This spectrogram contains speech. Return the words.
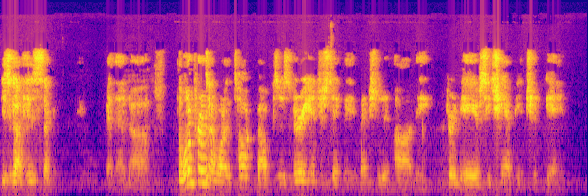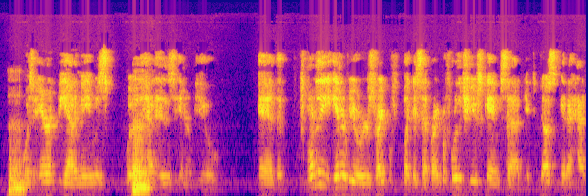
He's got his second interview, and then uh, the one person I wanted to talk about because it was very interesting. They mentioned it on the during the AFC Championship game. Mm. Was Eric Bieniemy was when mm. had his interview, and the, one of the interviewers, right, before, like I said, right before the Chiefs game, said if he doesn't get a head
